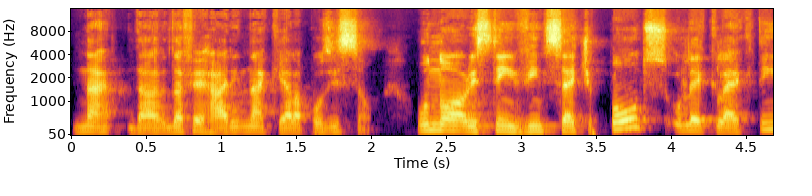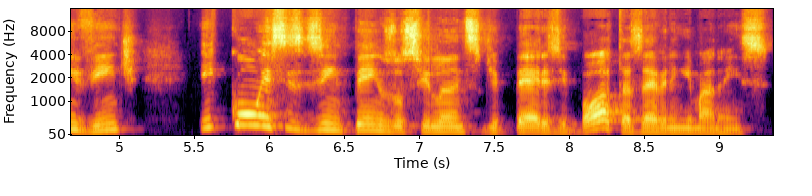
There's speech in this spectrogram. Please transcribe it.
na, da, da Ferrari naquela posição. O Norris tem 27 pontos, o Leclerc tem 20, e com esses desempenhos oscilantes de Pérez e Bottas, Evelyn Guimarães,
